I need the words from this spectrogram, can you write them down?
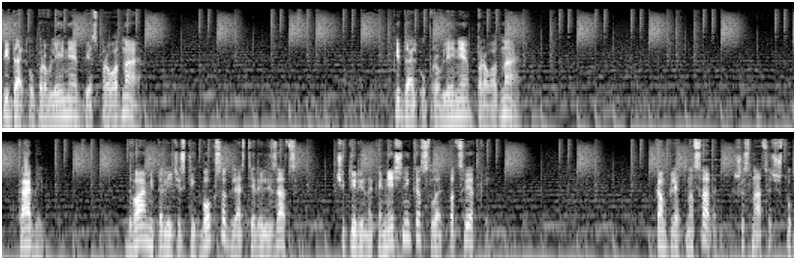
педаль управления беспроводная, педаль управления проводная, кабель, два металлических бокса для стерилизации, 4 наконечника с LED подсветкой, комплект насадок 16 штук,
